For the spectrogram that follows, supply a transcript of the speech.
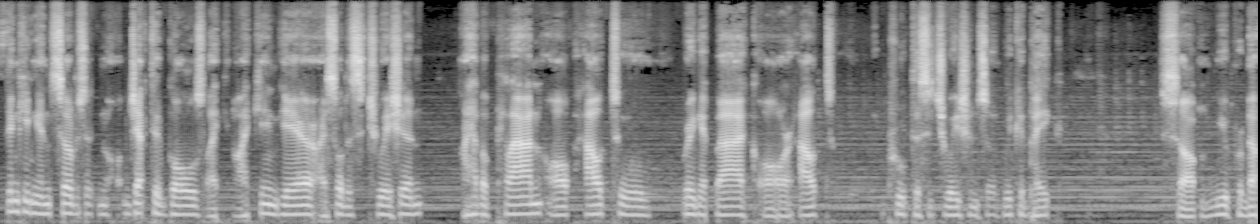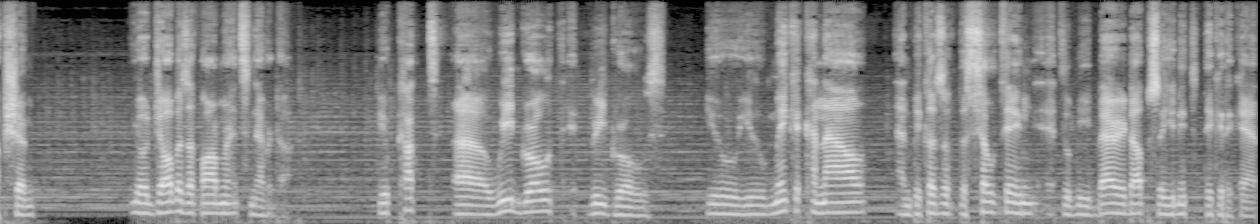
thinking in terms of you know, objective goals. Like, you know, I came here, I saw the situation, I have a plan of how to bring it back or how to improve the situation so we could make some new production. Your job as a farmer, it's never done. You cut uh, weed growth, it regrows. You you make a canal, and because of the silting, it will be buried up, so you need to dig it again.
